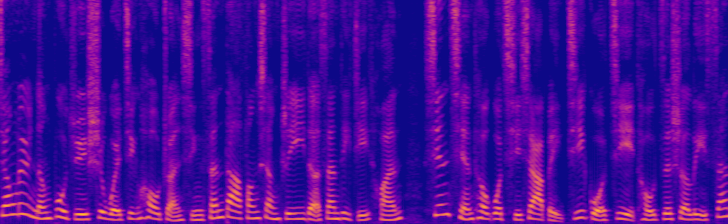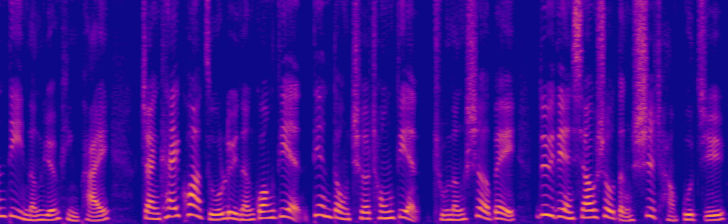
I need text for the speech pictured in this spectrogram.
将绿能布局视为今后转型三大方向之一的三 D 集团，先前透过旗下北基国际投资设立三 D 能源品牌，展开跨足绿能光电、电动车充电、储能设备、绿电销售等市场布局。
